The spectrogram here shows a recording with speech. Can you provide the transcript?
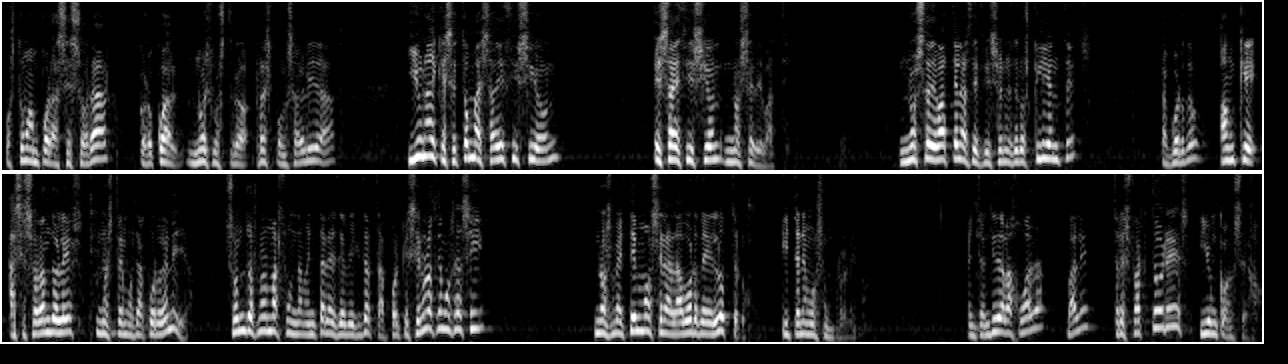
Os toman por asesorar, con lo cual no es vuestra responsabilidad, y una vez que se toma esa decisión, esa decisión no se debate. No se debaten las decisiones de los clientes, ¿de acuerdo? Aunque asesorándoles no estemos de acuerdo en ella. Son dos normas fundamentales de Big Data, porque si no lo hacemos así, nos metemos en la labor del otro y tenemos un problema. ¿Entendida la jugada? ¿Vale? Tres factores y un consejo.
